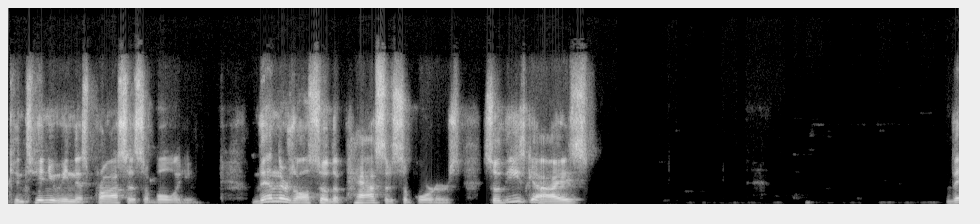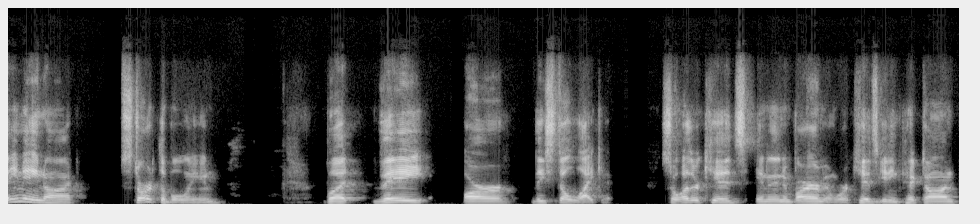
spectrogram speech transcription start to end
continuing this process of bullying. Then there's also the passive supporters. So these guys, they may not start the bullying, but they are, they still like it. So other kids in an environment where kids getting picked on,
